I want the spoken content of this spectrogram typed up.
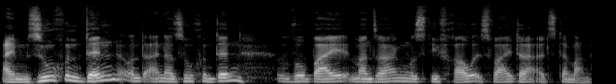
einem Suchenden und einer Suchenden, wobei man sagen muss, die Frau ist weiter als der Mann.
